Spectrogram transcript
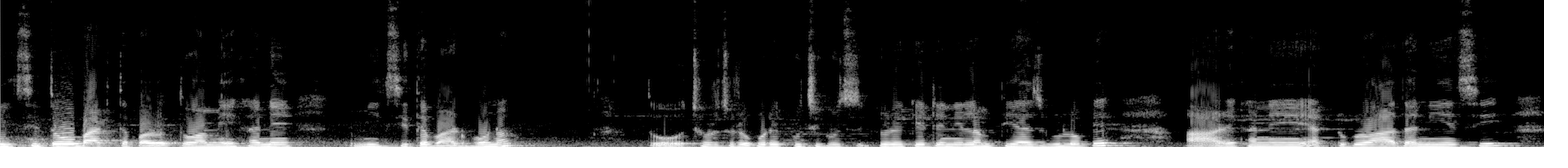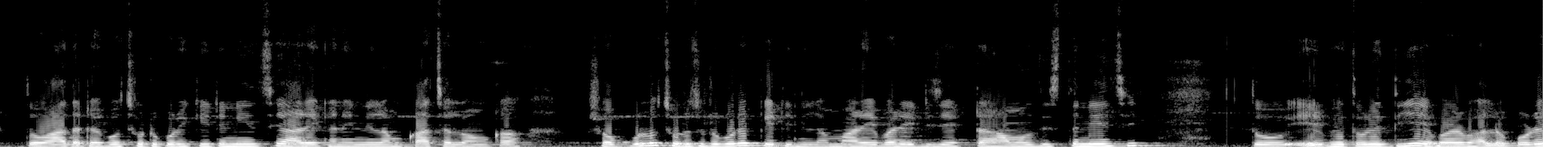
মিক্সিতেও বাটতে পারো। তো আমি এখানে মিক্সিতে বাটবো না। তো ছোট ছোট করে কুচি কুচি করে কেটে নিলাম পেঁয়াজগুলোকে। আর এখানে এক টুকরো আদা নিয়েছি। তো আদাটাকেও ছোট করে কেটে নিয়েছি আর এখানে নিলাম কাঁচা লঙ্কা। সবগুলো ছোট ছোট করে কেটে নিলাম। আর এবার এটি যে একটা আমল দিস্তে নিয়েছি। তো এর ভেতরে দিয়ে এবার ভালো করে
